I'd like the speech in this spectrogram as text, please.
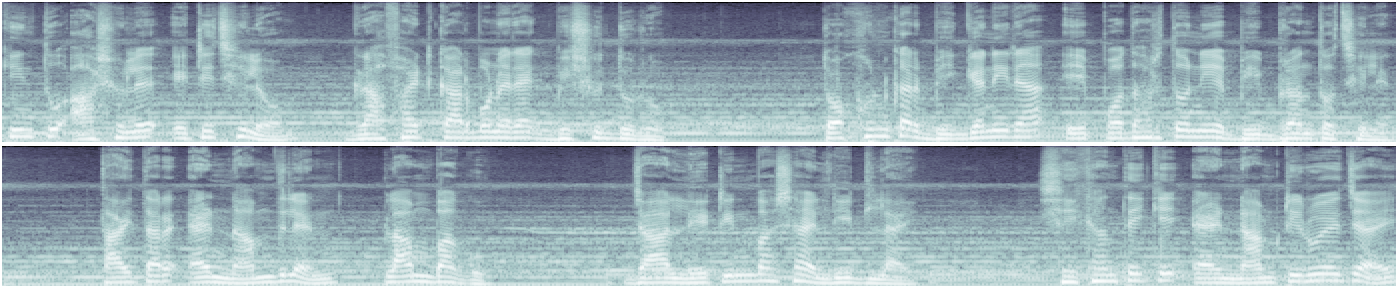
কিন্তু আসলে এটি ছিল গ্রাফাইট কার্বনের এক বিশুদ্ধ রূপ। তখনকার বিজ্ঞানীরা এই পদার্থ নিয়ে বিভ্রান্ত ছিলেন। তাই তার এর নাম দিলেন প্লামবাগু, যা লেটিন ভাষায় লিড লাই। সেখান থেকে এর নামটি রয়ে যায়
